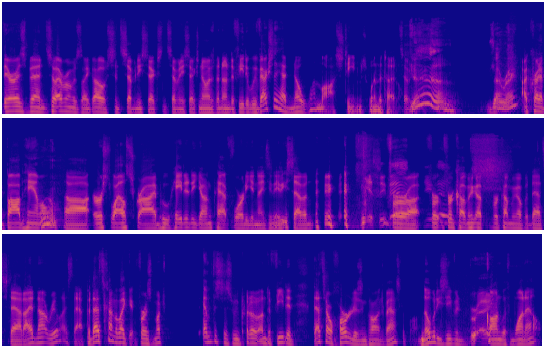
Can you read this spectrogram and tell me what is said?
there has been so everyone was like, oh, since '76 and '76, no one's been undefeated. We've actually had no one loss teams win the title. 76. yeah. Is that right? I credit Bob Hammel, uh, erstwhile scribe, who hated a young Pat Forde in 1987, Yes, he did. for uh, He for did. for coming up for coming up with that stat. I had not realized that, but that's kind of like it for as much emphasis we put on undefeated. That's how hard it is in college basketball. Nobody's even Right. gone with one L.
